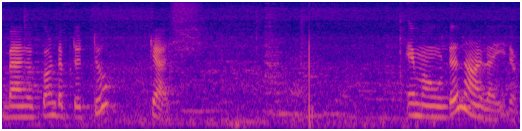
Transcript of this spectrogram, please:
Bank account debit to cash amount നാലായിരം.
